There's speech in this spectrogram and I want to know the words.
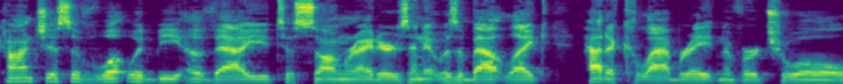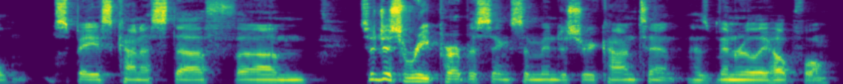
conscious of what would be of value to songwriters and it was about like how to collaborate in a virtual space kind of stuff um, so just repurposing some industry content has been really helpful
